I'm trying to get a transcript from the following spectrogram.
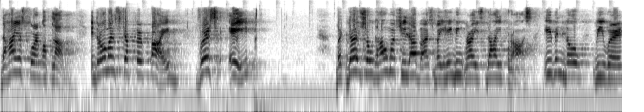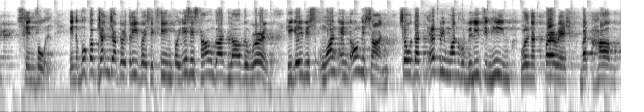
the highest form of love. In Romans chapter 5, verse 8, But God showed how much He loved us by having Christ die for us, even though we were sinful. In the book of John chapter 3 verse 16, For this is how God loved the world. He gave His one and only Son, so that everyone who believes in Him will not perish, but have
